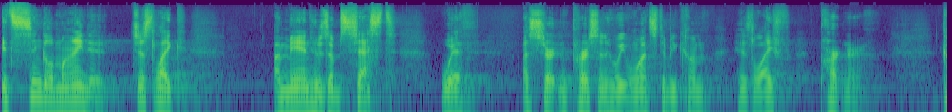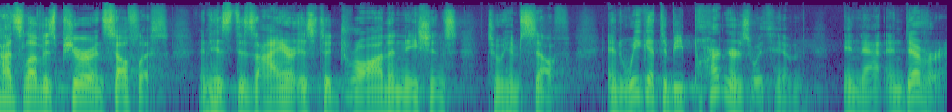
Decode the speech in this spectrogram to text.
it's single minded, just like a man who's obsessed with a certain person who he wants to become his life partner. God's love is pure and selfless, and his desire is to draw the nations to himself. And we get to be partners with him in that endeavor,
